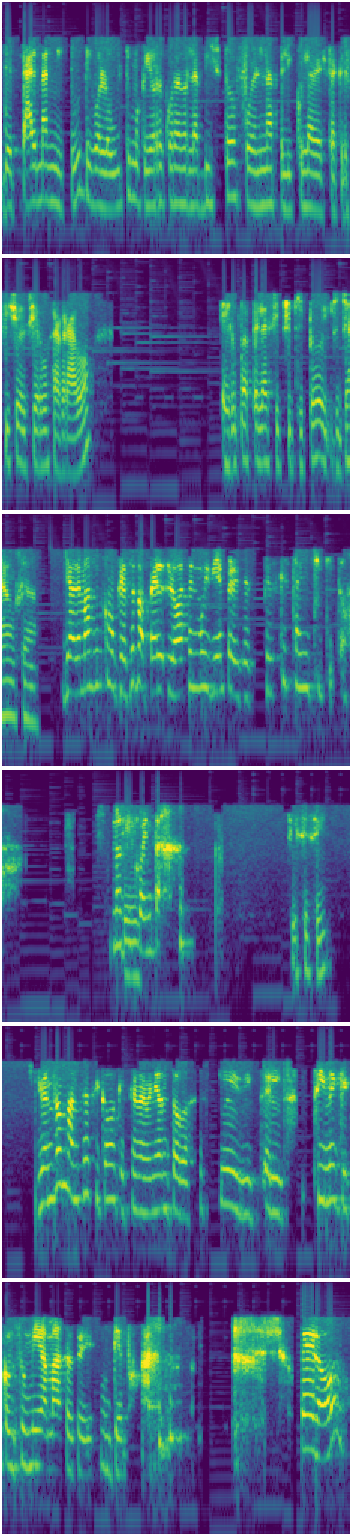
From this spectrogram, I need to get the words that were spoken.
de tal magnitud. Digo, lo último que yo recuerdo haberla visto fue en la película del sacrificio del siervo sagrado. Era un papel así chiquito y ya, o sea, Y además es como que ese papel lo hacen muy bien, pero dices, pero es que está bien chiquito. No Sí. te cuenta. sí, sí, sí. Yo en romance sí como que se me venían todos. Es el, el cine que consumía más hace un tiempo. Pero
